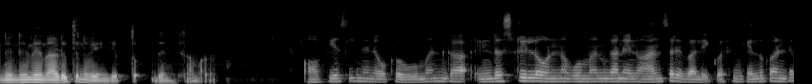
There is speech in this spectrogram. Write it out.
నేను నేను అడుగుతున్నవి ఏం చెప్తావు? దీనికి సమాధానం. ఆబ్వియస్లీ నేను ఒక ఉమెన్గా ఇండస్ట్రీలో ఉన్న ఉమెన్గా నేను ఆన్సర్ ఇవ్వాలి ఈ క్వశ్చన్కి ఎందుకంటే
